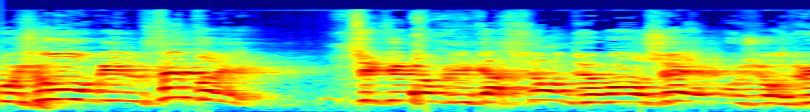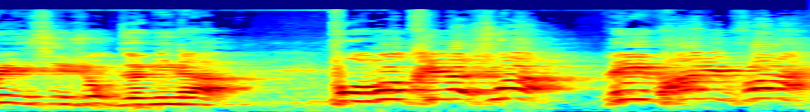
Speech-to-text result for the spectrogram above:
وجوب الفطر C'est une obligation de manger aujourd'hui ces jours de Mina pour montrer la joie, l'Ibhan al-Farah.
